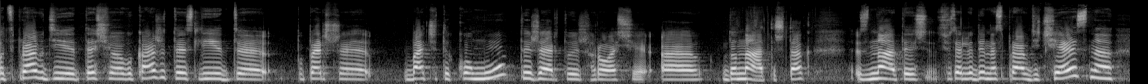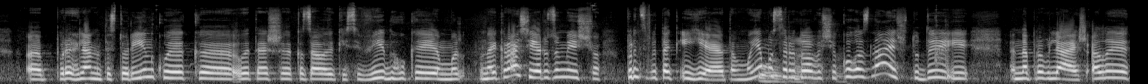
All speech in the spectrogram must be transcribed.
От справді те, що ви кажете, слід, е, по-перше, бачити, кому ти жертвуєш гроші, е, донатиш, так? Знати, що ця людина справді чесна, е, переглянути сторінку, як е, ви теж казали, якісь відгуки. Мож- Найкраще я розумію, що в принципі так і є. Там в моєму Кого середовищі, кого знаєш, туди і направляєш. Але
